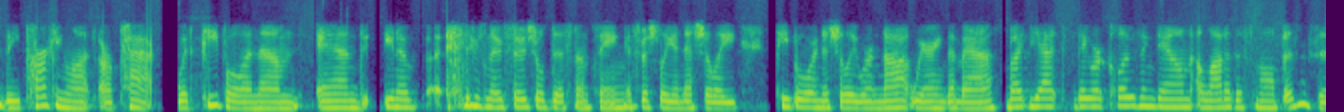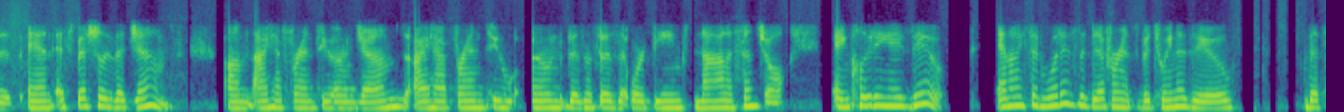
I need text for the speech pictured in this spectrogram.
the parking lots are packed with people in them, and you know, there's no social distancing, especially initially. People initially were not wearing the mask, but yet they were closing down a lot of the small businesses, and especially the gyms. Um, I have friends who own gyms. I have friends who owned businesses that were deemed non essential, including a zoo. And I said, What is the difference between a zoo that's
